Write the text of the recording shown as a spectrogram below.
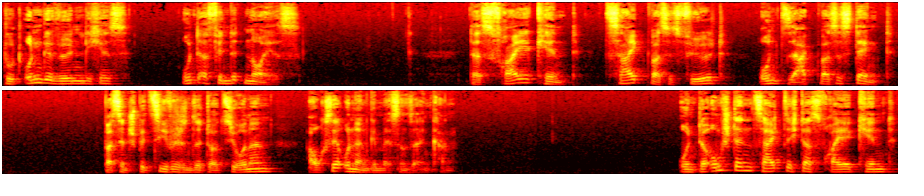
tut Ungewöhnliches und erfindet Neues. Das freie Kind zeigt, was es fühlt und sagt, was es denkt, was in spezifischen Situationen auch sehr unangemessen sein kann. Unter Umständen zeigt sich das freie Kind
